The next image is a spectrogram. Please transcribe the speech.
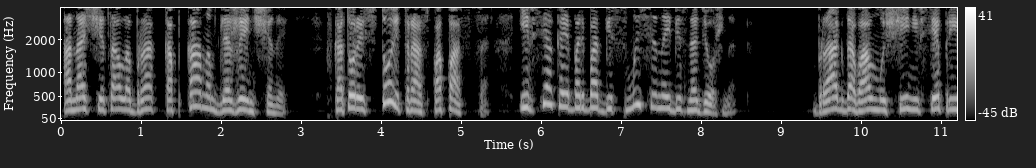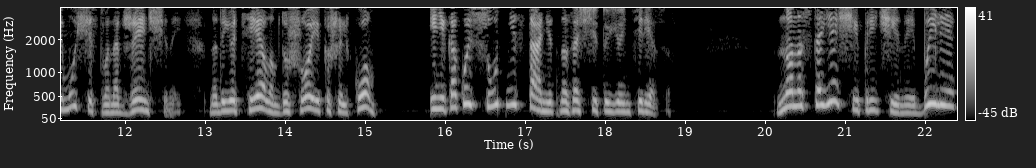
Она считала брак капканом для женщины, в которой стоит раз попасться, и всякая борьба бессмысленна и безнадежна. Брак давал мужчине все преимущества над женщиной, над ее телом, душой и кошельком — и никакой суд не станет на защиту ее интересов. Но настоящей причиной были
